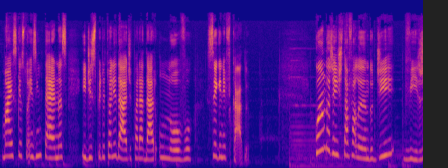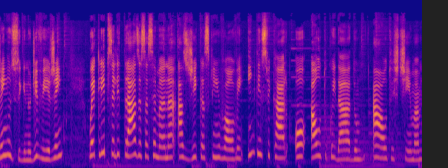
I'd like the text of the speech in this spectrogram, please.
mais questões internas e de espiritualidade para dar um novo significado. Quando a gente está falando de Virgem, o signo de Virgem, o eclipse ele traz essa semana as dicas que envolvem intensificar o autocuidado, a autoestima,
